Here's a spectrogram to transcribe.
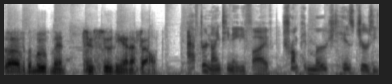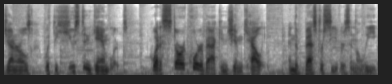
of the movement to sue the NFL. After 1985, Trump had merged his Jersey Generals with the Houston Gamblers, who had a star quarterback in Jim Kelly and the best receivers in the league.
